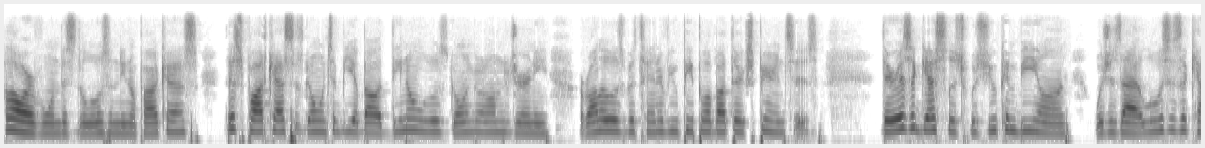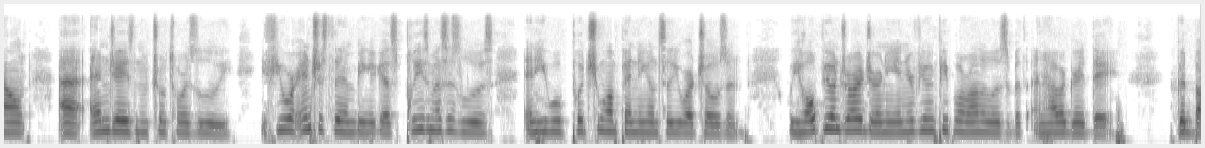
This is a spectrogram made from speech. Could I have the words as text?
Hello, everyone. This is the Lewis and Dino podcast. This podcast is going to be about Dino Lewis going on a journey around Elizabeth to interview people about their experiences. There is a guest list which you can be on, which is at Lewis's account at NJ's Neutral Towards Louis. If you are interested in being a guest, please message Lewis and he will put you on pending until you are chosen. We hope you enjoy our journey interviewing people around Elizabeth and have a great day. Goodbye.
